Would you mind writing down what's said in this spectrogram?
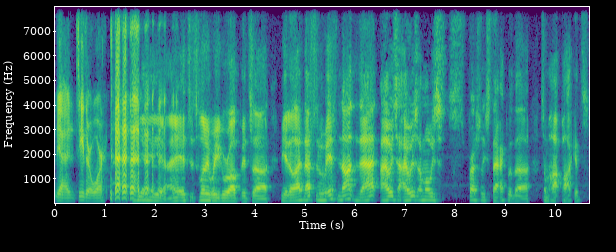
yeah, it's either or. yeah, yeah, yeah. It's it's literally where you grew up. It's uh, you know, that, that's the. If not that, I always, I always, I'm always freshly stacked with uh some hot pockets.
